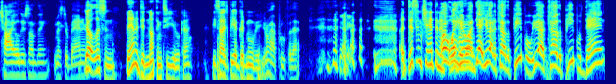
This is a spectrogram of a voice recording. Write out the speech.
child or something, Mr. Banner. Yo, listen, Banner did nothing to you, okay? Besides be a good movie. you don't have proof of that. a disenchanted and Oh wait, you know what? Yeah, you got to tell the people. You got to tell the people, Dan.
